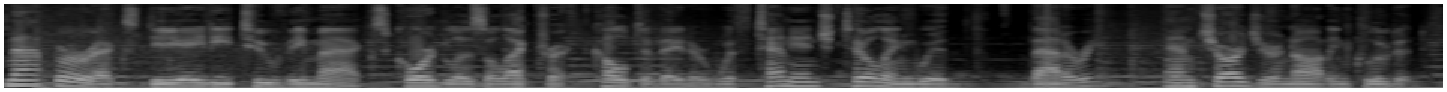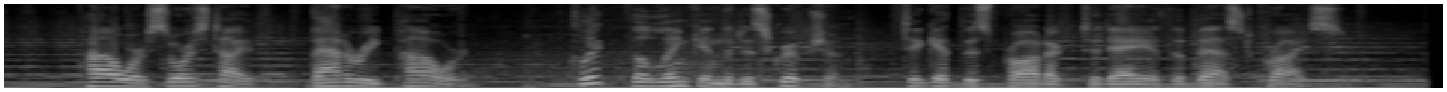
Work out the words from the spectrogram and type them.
Snapper XD82V Max cordless electric cultivator with 10-inch tilling width, battery, and charger not included. Power source type, battery powered. Click the link in the description to get this product today at the best price.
